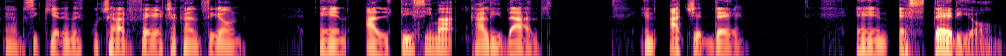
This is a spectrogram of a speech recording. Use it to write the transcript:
em, si quieren escuchar Fe Hecha Canción, en altísima calidad, en HD, en estéreo.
